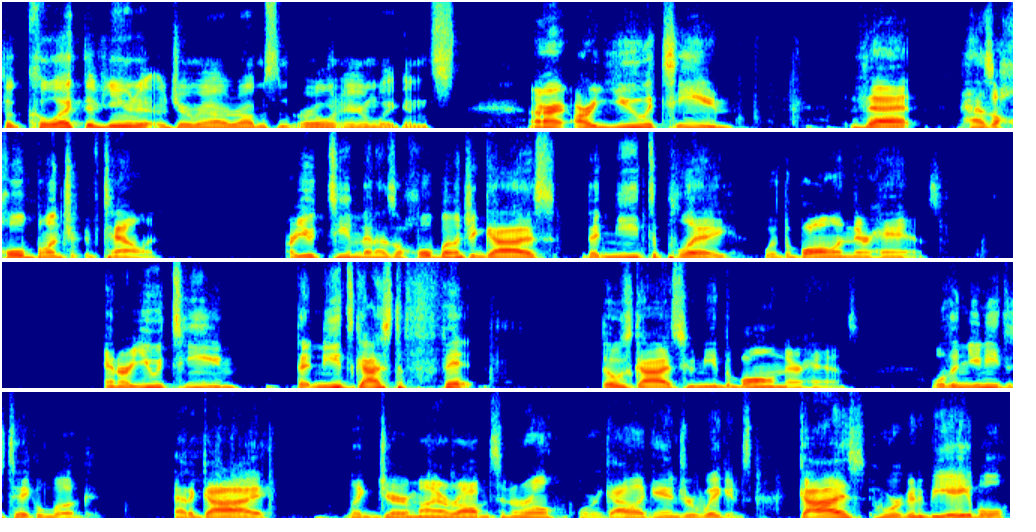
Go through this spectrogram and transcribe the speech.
the collective unit of Jeremiah Robinson, Earl, and Aaron Wiggins. All right. Are you a team that has a whole bunch of talent? Are you a team that has a whole bunch of guys that need to play with the ball in their hands? And are you a team that needs guys to fit those guys who need the ball in their hands? Well, then you need to take a look at a guy like Jeremiah Robinson Earl or a guy like Andrew Wiggins, guys who are going to be able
